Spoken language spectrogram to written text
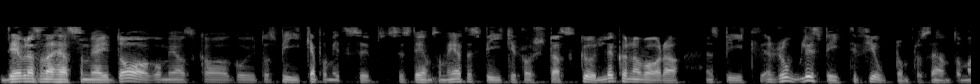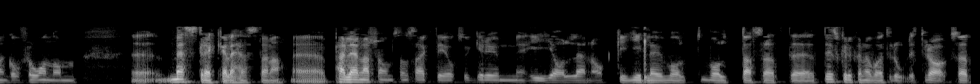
det är väl en sån där häst som jag idag, om jag ska gå ut och spika på mitt system som heter spik i första, skulle kunna vara en spik, en rolig spik till 14 procent om man går från de Eh, mest sträckade hästarna. Eh, per Lennartsson som sagt är också grym i jollen och gillar ju volt, volta så att eh, det skulle kunna vara ett roligt drag. Så att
